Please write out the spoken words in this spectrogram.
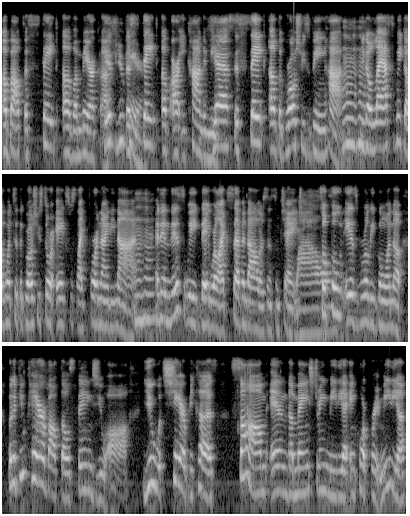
about the state of America, If you the care. state of our economy, Yes. the state of the groceries being high. Mhm. You know, last week I went to the grocery store, eggs was like four ninety nine, Mhm. and then this week they were like seven dollars and some change. Wow. So food is really going up. But if you care about those things, you all, you would share because some in the mainstream media and corporate media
